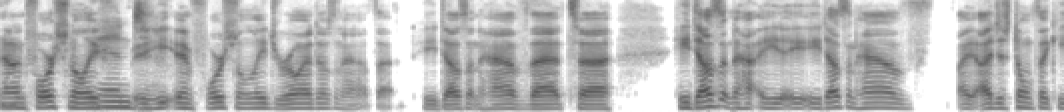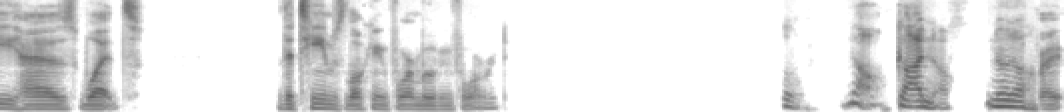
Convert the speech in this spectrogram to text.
and unfortunately, And- he unfortunately Drouin doesn't have that. He doesn't have that. Uh, he doesn't. Ha- he he doesn't have. I I just don't think he has what the team's looking for moving forward. No, God, no, no, no. Right.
